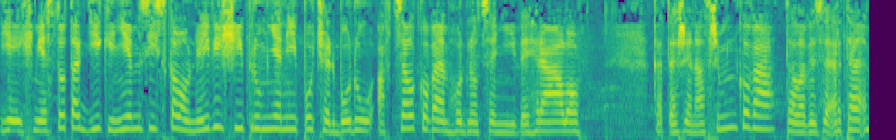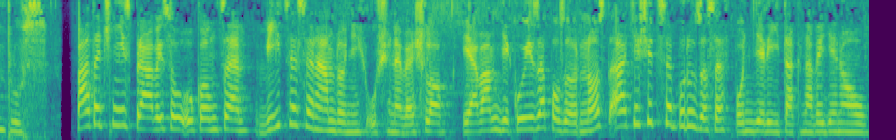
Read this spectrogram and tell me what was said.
Jejich město tak díky nim získalo nejvyšší průměrný počet bodů a v celkovém hodnocení vyhrálo. Kateřina Třmínková, televize RTM+. Páteční zprávy jsou u konce, více se nám do nich už nevešlo. Já vám děkuji za pozornost a těšit se budu zase v pondělí tak na viděnou.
